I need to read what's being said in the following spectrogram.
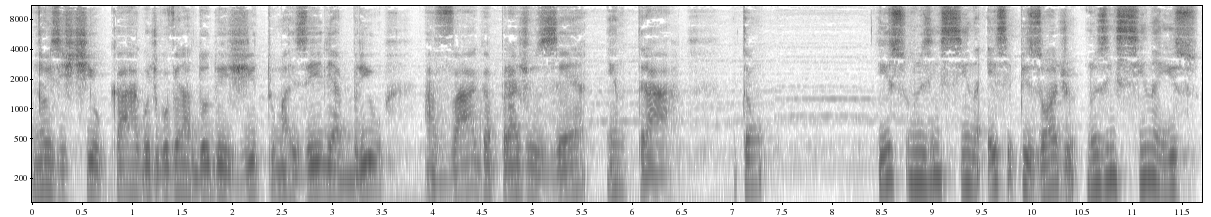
Não existia o cargo de governador do Egito, mas ele abriu a vaga para José entrar. Então, isso nos ensina, esse episódio nos ensina isso.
